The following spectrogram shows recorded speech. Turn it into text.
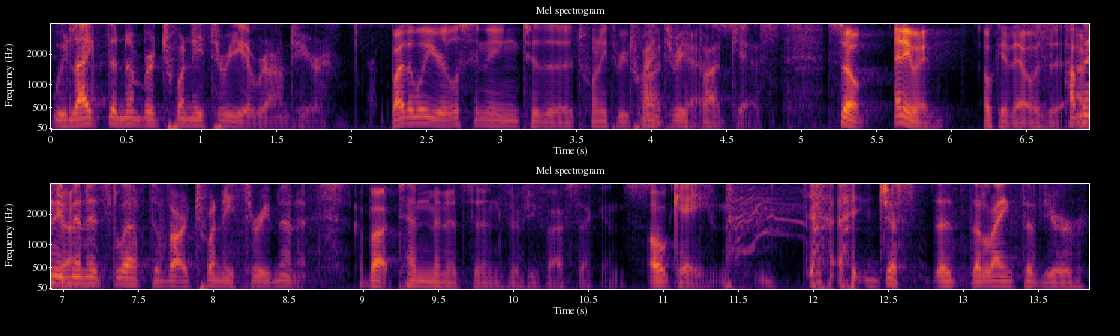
We like the number 23 around here. By the way, you're listening to the 23, 23 podcast. podcast. So anyway, okay, that was it. How I'm many done. minutes left of our 23 minutes? About 10 minutes and 55 seconds. Okay. Just the, the length of your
